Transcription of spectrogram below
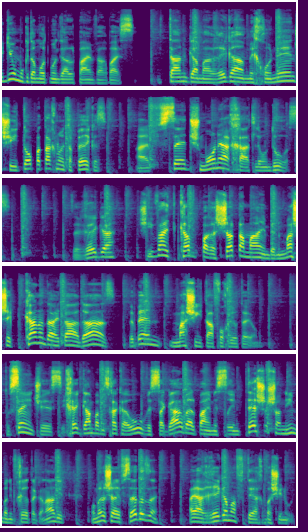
הגיעו מוקדמות מונדיאל 2014. איתן גם הרגע המכונן שאיתו פתחנו את הפרק הזה. ההפסד 8-1 להונדורס. זה רגע שהיווה את קו פרשת המים בין מה שקנדה הייתה עד אז, ובין מה שהיא תהפוך להיות היום. טוסיינט, ששיחק גם במשחק ההוא וסגר ב-2020 תשע שנים בנבחרת הקנדית, אומר שההפסד הזה היה רגע מפתח בשינוי.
